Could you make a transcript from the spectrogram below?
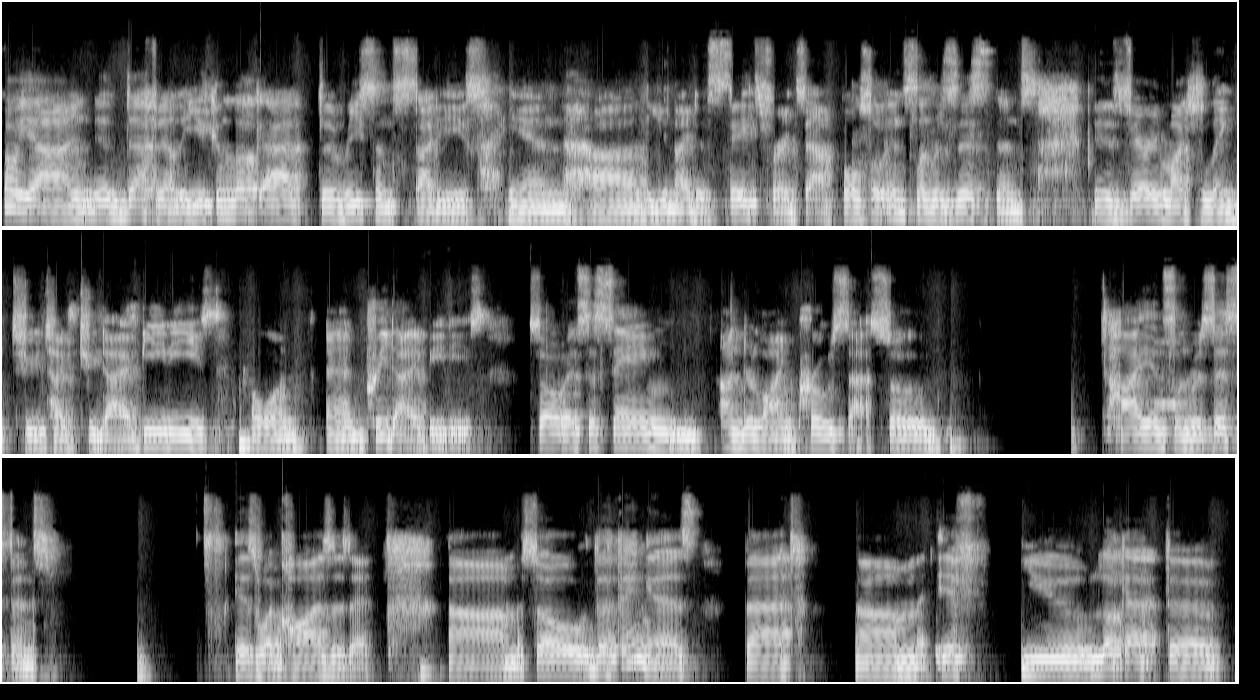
Oh, yeah, definitely. You can look at the recent studies in uh, the United States, for example. So, insulin resistance is very much linked to type 2 diabetes or, and prediabetes. So, it's the same underlying process. So, high insulin resistance is what causes it. Um, so, the thing is that um, if you look at the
